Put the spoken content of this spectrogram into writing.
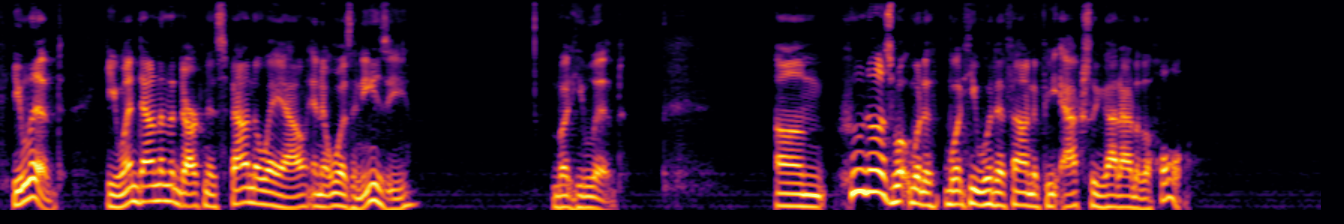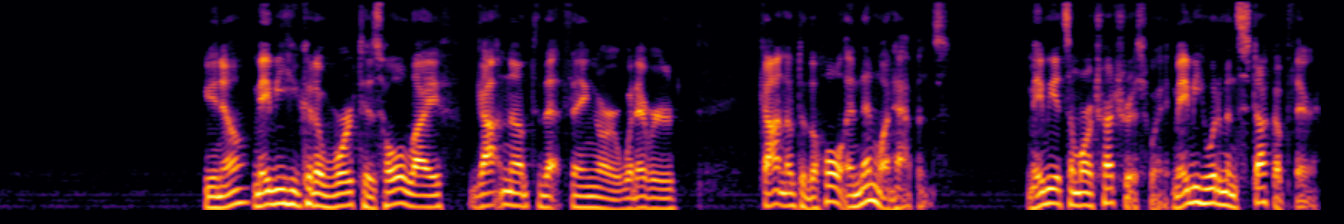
he lived. He went down in the darkness, found a way out, and it wasn't easy, but he lived. Um, who knows what would have, what he would have found if he actually got out of the hole? You know, maybe he could have worked his whole life, gotten up to that thing or whatever, gotten up to the hole, and then what happens? Maybe it's a more treacherous way. Maybe he would have been stuck up there.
